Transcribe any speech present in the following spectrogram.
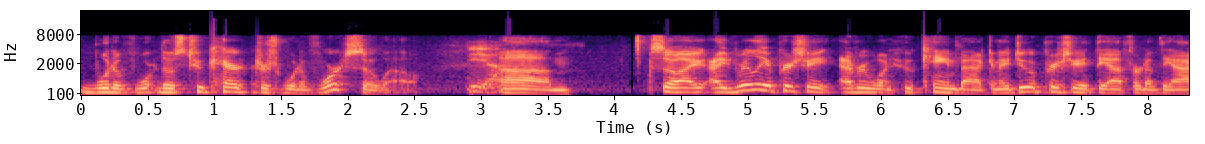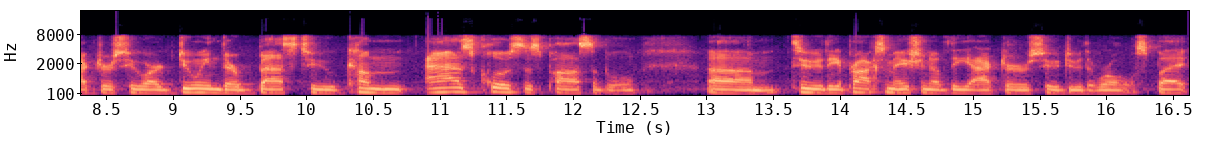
would have wor- those two characters would have worked so well. Yeah. Um, so I, I really appreciate everyone who came back, and I do appreciate the effort of the actors who are doing their best to come as close as possible um, to the approximation of the actors who do the roles. But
